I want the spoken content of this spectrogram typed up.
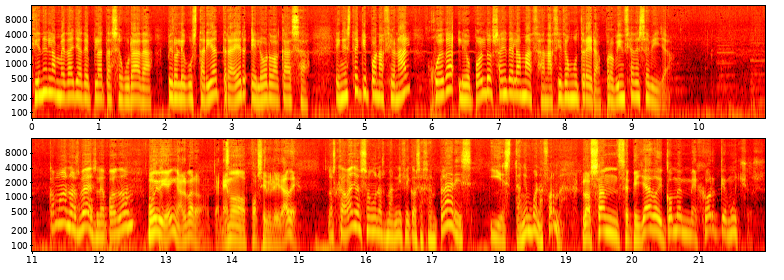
Tienen la medalla de plata asegurada, pero le gustaría traer el oro a casa. En este equipo nacional juega Leopoldo Sainz de la Maza, nacido en Utrera, provincia de Sevilla. ¿Cómo nos ves, Leopoldo? Muy bien, Álvaro. Tenemos posibilidades. Los caballos son unos magníficos ejemplares y están en buena forma. Los han cepillado y comen mejor que muchos.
